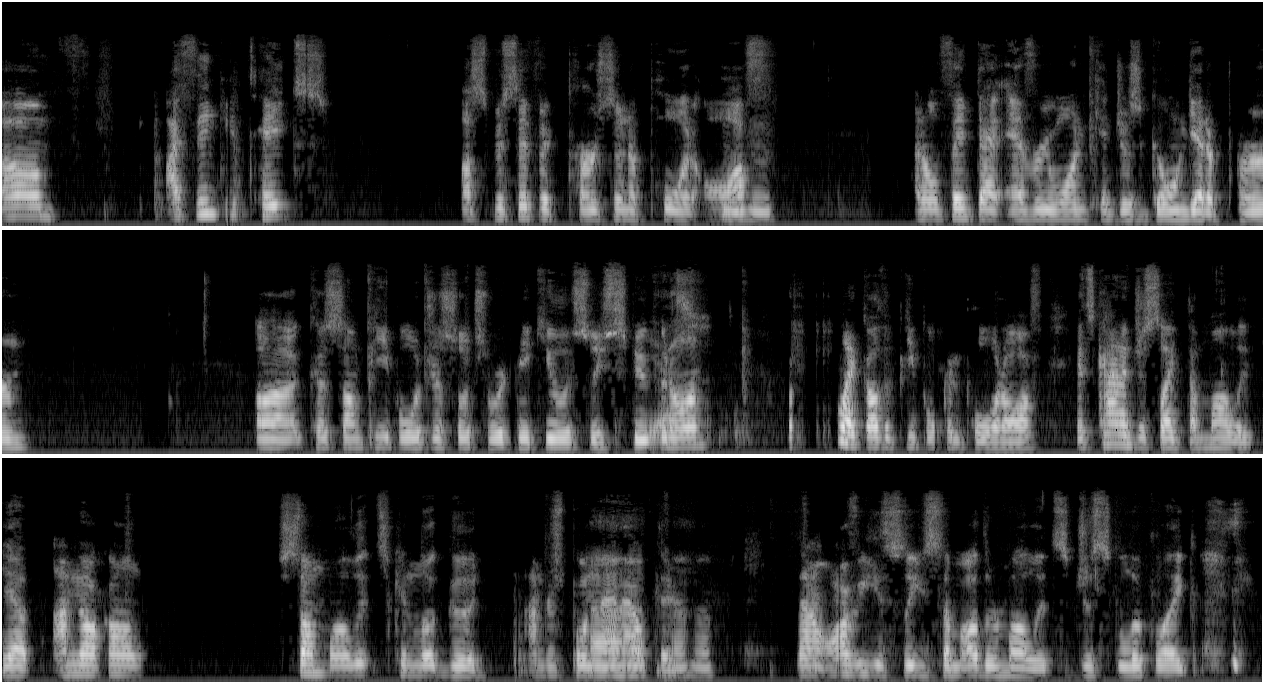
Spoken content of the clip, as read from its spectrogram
Um, I think it takes a specific person to pull it off. Mhm. I don't think that everyone can just go and get a perm. Uh, because some people it just looks ridiculously stupid Yes. on. Like other people can pull it off. It's kind of just like the mullet. Yep. I'm not gonna. Some mullets can look good. I'm just putting that Uh-huh, out there. uh-huh. Now, obviously, some other mullets just look like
